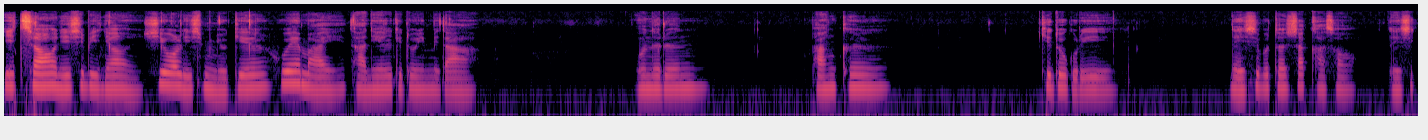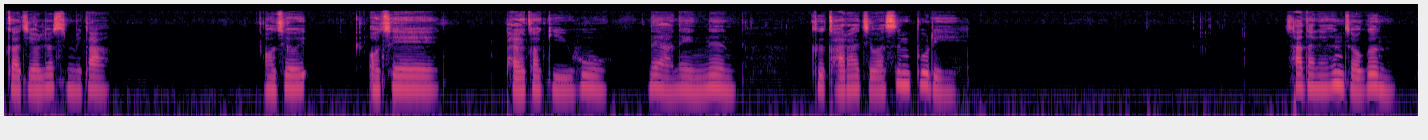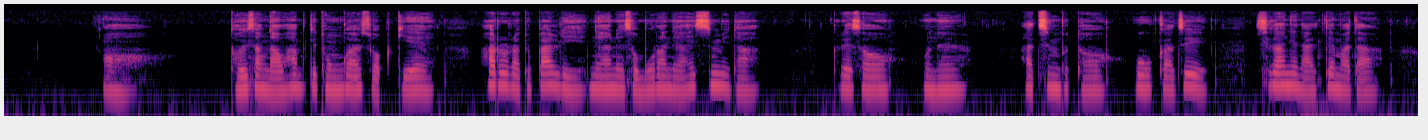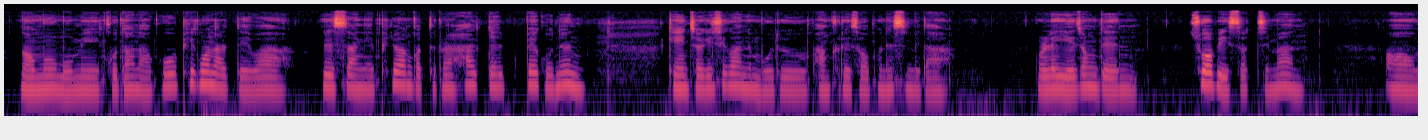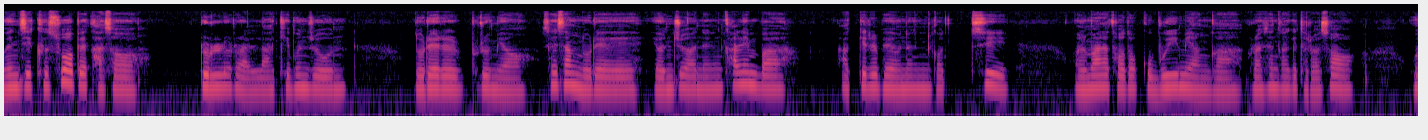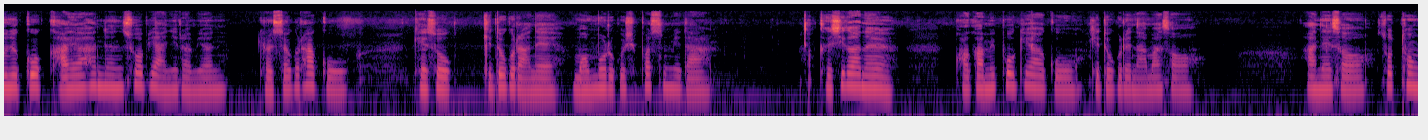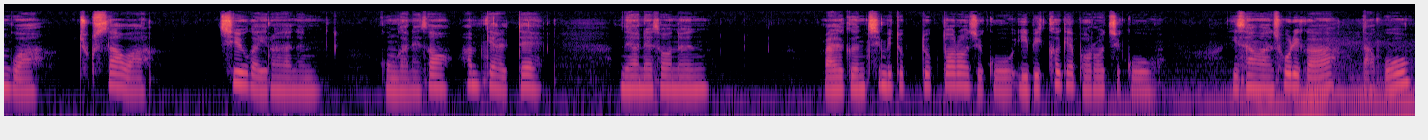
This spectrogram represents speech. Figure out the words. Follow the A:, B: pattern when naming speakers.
A: 2022년 10월 26일 후에마이 다니엘 기도입니다. 오늘은 방클 기도굴이 4시부터 시작해서 4시까지 열렸습니다. 어제, 어제 발각 이후 내 안에 있는 그 가라지와 쓴뿌리 사단의 흔적은 어, 더 이상 나와 함께 동거할 수 없기에 하루라도 빨리 내 안에서 몰아내야 했습니다. 그래서 오늘 아침부터 오후까지 시간이 날 때마다 너무 몸이 고단하고 피곤할 때와 일상에 필요한 것들을 할 때 빼고는 개인적인 시간은 모두 방클에서 보냈습니다. 원래 예정된 수업이 있었지만 어, 왠지 그 수업에 가서 룰루랄라 기분 좋은 노래를 부르며 세상 노래에 연주하는 칼림바 악기를 배우는 것이 얼마나 더덥고 무의미한가 그런 생각이 들어서 오늘 꼭 가야 하는 수업이 아니라면 결석을 하고 계속 기독을 안에 머무르고 싶었습니다. 그 시간을 과감히 포기하고 기독을에 남아서 안에서 소통과 축사와 치유가 일어나는 공간에서 함께 할 때 내 안에서는 맑은 침이 뚝뚝 떨어지고 입이 크게 벌어지고 이상한 소리가 나고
